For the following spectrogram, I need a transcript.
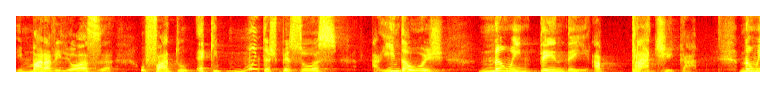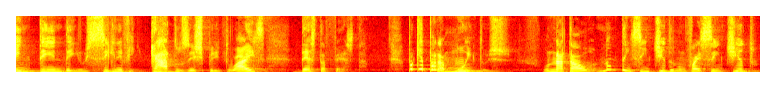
e maravilhosa, o fato é que muitas pessoas, ainda hoje, não entendem a prática, não entendem os significados espirituais desta festa. Porque para muitos, o Natal não tem sentido, não faz sentido.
